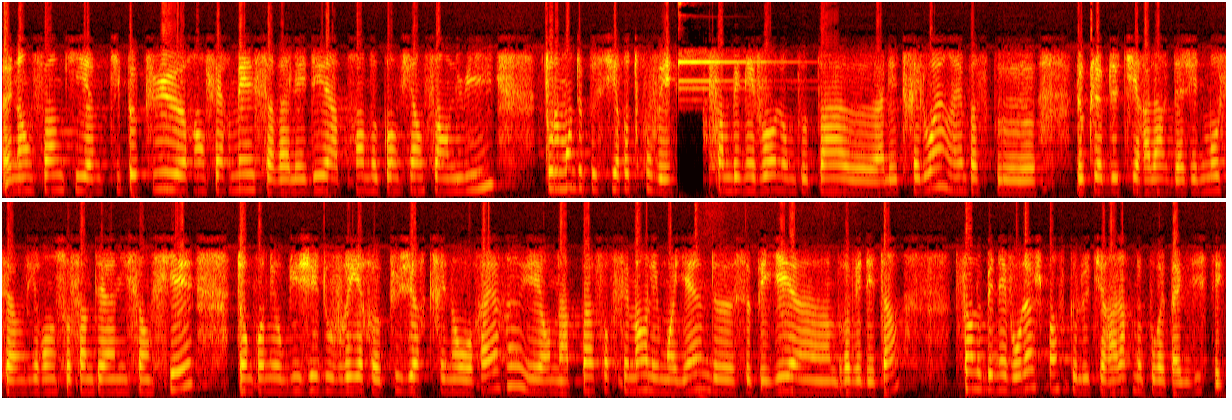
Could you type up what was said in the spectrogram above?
Un enfant qui est un petit peu plus renfermé, ça va l'aider à prendre confiance en lui. Tout le monde peut s'y retrouver. Sans bénévole, on ne peut pas euh, aller très loin hein, parce que le club de tir à l'arc d'Agenmo, c'est environ 61 licenciés. Donc on est obligé d'ouvrir plusieurs créneaux horaires et on n'a pas forcément les moyens de se payer un brevet d'État. Sans le bénévolat, je pense que le tir à l'arc ne pourrait pas exister.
